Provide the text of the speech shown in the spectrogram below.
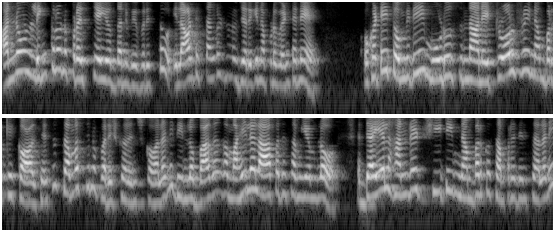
అన్నోన్ లింకులను ప్రెస్ చేయొద్దని వివరిస్తూ ఇలాంటి సంఘటనలు జరిగినప్పుడు వెంటనే ఒకటి తొమ్మిది మూడు సున్నా అనే ట్రోల్ ఫ్రీ నంబర్కి కాల్ చేసి సమస్యను పరిష్కరించుకోవాలని దీనిలో భాగంగా మహిళల ఆపద సమయంలో డయల్ హండ్రెడ్ షీ టీమ్ నంబర్కు సంప్రదించాలని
